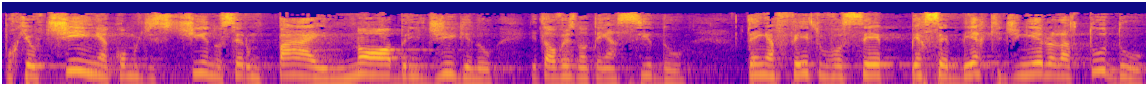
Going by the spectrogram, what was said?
Porque eu tinha como destino ser um pai nobre e digno, e talvez não tenha sido. Tenha feito você perceber que dinheiro era tudo,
